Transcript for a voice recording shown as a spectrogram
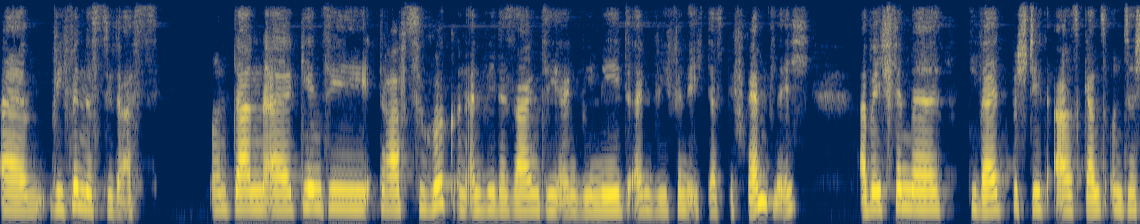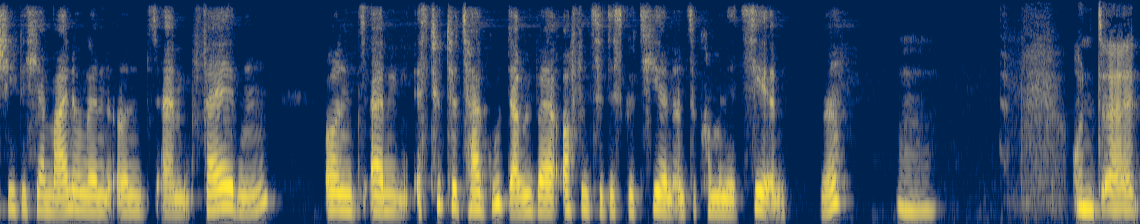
Ähm, wie findest du das? Und dann äh, gehen sie darauf zurück und entweder sagen sie irgendwie, nee, irgendwie finde ich das befremdlich. Aber ich finde, die Welt besteht aus ganz unterschiedlicher Meinungen und ähm, Felden. Und ähm, es tut total gut, darüber offen zu diskutieren und zu kommunizieren. Ne? Mhm. Und äh,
